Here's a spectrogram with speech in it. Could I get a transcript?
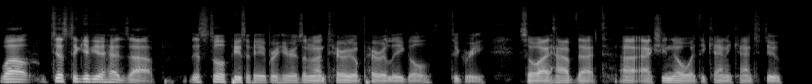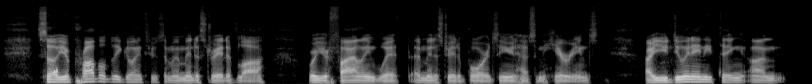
well just to give you a heads up this little piece of paper here. Is an ontario paralegal degree. So i have that. Uh, actually know what they can and can't do. So you're probably going through some administrative law where you're filing with administrative boards and you're going to have some hearings. Are you doing anything on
